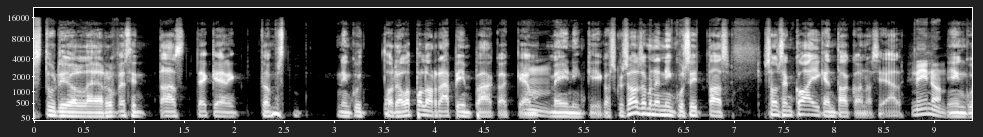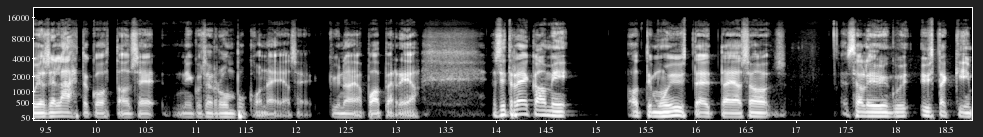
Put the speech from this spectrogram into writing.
studiolle ja rupesin taas tekemään niin niin kuin todella paljon räpimpää kaikkea mm. meininkiä, koska se on semmoinen niin kuin sit taas, se on sen kaiken takana siellä. Niin on. Niin kuin, ja se lähtökohta on se, niin kuin se rumpukone ja se kynä ja paperi. Ja, ja sitten Rekami otti mun yhteyttä ja se, on, se oli niin kuin yhtäkkiä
